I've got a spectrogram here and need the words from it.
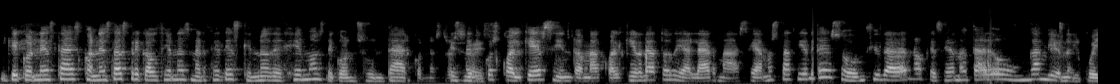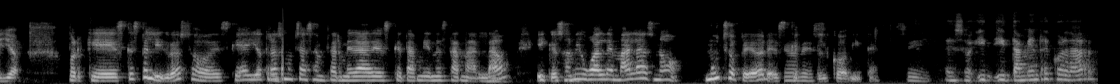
Y que con estas, con estas precauciones, Mercedes, que no dejemos de consultar con nuestros médicos cualquier síntoma, cualquier dato de alarma, seamos pacientes o un ciudadano que se ha notado un ganglio en el cuello, porque es que es peligroso, es que hay otras muchas enfermedades que también están al lado y que son igual de malas, no, mucho peores que el COVID. ¿eh? Sí. Eso, y, y también recordar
